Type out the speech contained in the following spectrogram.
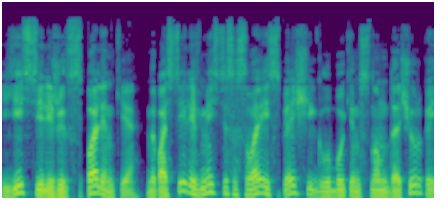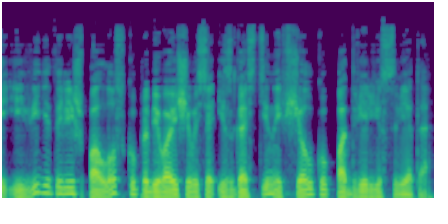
Есси лежит в спаленке, на постели вместе со своей спящей глубоким сном дочуркой и видит лишь полоску пробивающегося из гостиной в щелку под дверью света.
